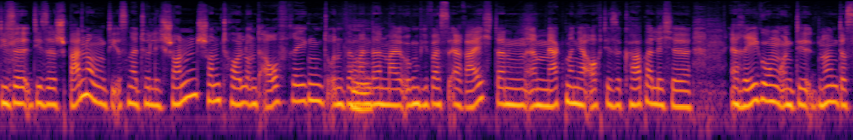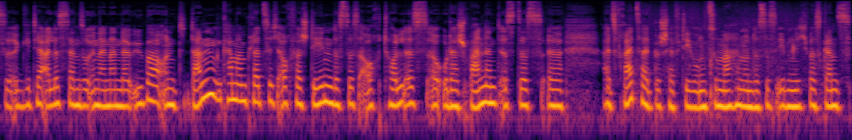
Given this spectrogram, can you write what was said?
diese, diese Spannung, die ist natürlich schon, schon toll und aufregend. Und wenn man mhm. dann mal irgendwie was erreicht, dann äh, merkt man ja auch diese körperliche Erregung und die, ne, das geht ja alles dann so ineinander über. Und dann kann man plötzlich auch verstehen, dass das auch toll ist äh, oder spannend ist, das äh, als Freizeitbeschäftigung zu machen und dass es eben nicht was ganz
